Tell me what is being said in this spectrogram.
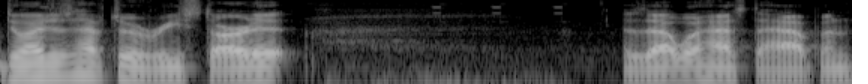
Do I just have to restart it? Is that what has to happen?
